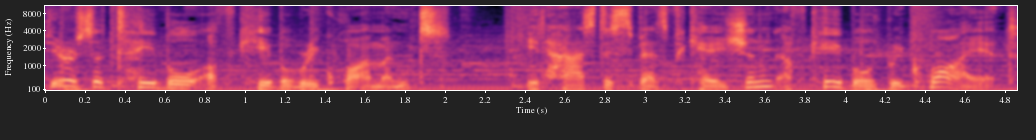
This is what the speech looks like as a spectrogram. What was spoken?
there is a table of cable requirement. It has the specification of cables required.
